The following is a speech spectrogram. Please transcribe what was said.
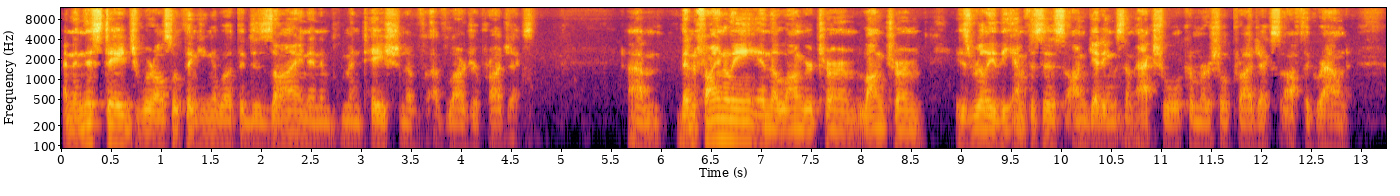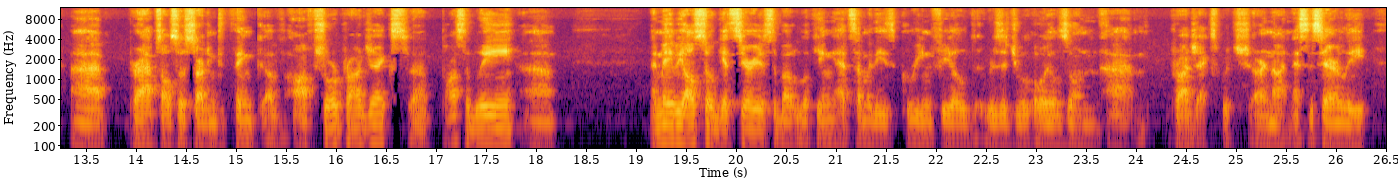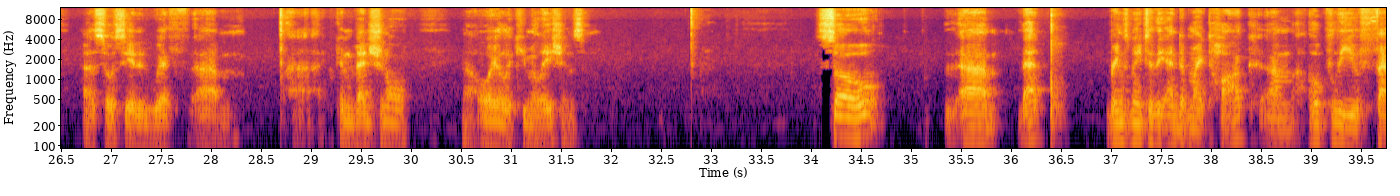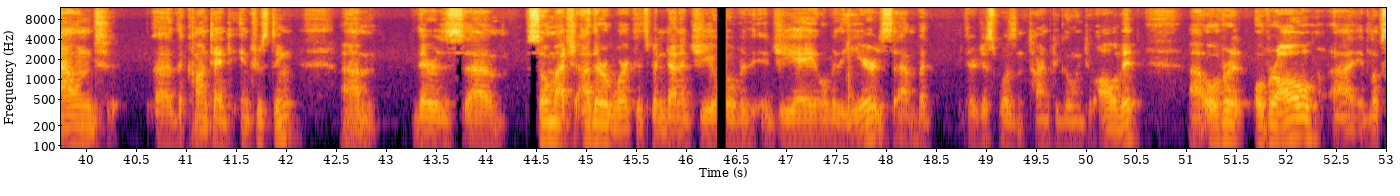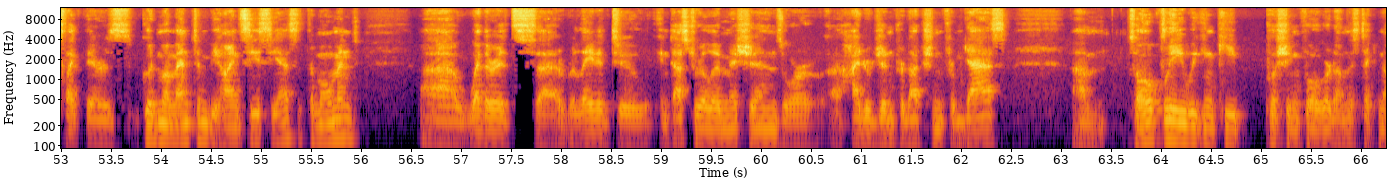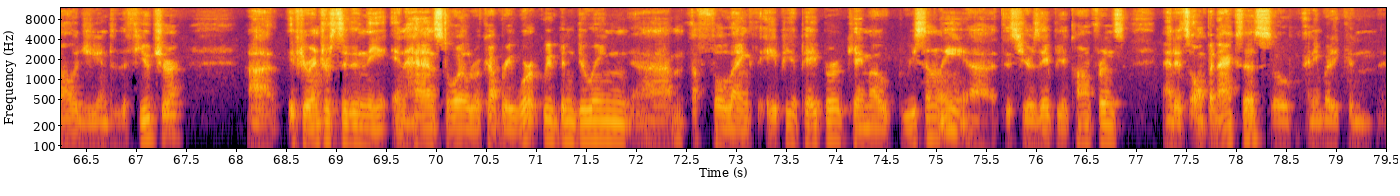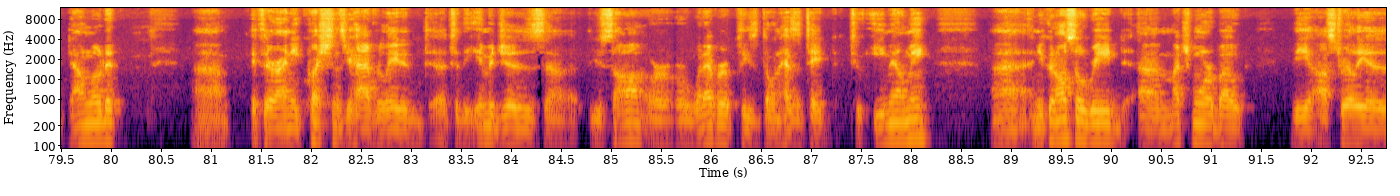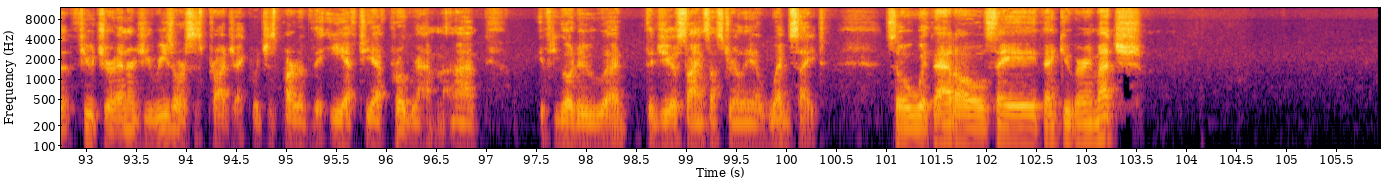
and in this stage, we're also thinking about the design and implementation of, of larger projects. Um, then finally, in the longer term, long term, is really the emphasis on getting some actual commercial projects off the ground. Uh, perhaps also starting to think of offshore projects, uh, possibly, uh, and maybe also get serious about looking at some of these greenfield residual oil zone um, projects, which are not necessarily associated with um, uh, conventional uh, oil accumulations. So um, that brings me to the end of my talk. Um, hopefully you found uh, the content interesting. Um, there is um, so much other work that's been done at GA over the, GA over the years, but there just wasn't time to go into all of it. Uh, over overall, uh, it looks like there's good momentum behind CCS at the moment, uh, whether it's uh, related to industrial emissions or hydrogen production from gas. Um, so hopefully we can keep pushing forward on this technology into the future. Uh, if you're interested in the enhanced oil recovery work we've been doing, um, a full-length APPEA paper came out recently uh, this year's APPEA conference, and it's open access, so anybody can download it. Um, if there are any questions you have related uh, to the images uh, you saw or, or, whatever, please don't hesitate to email me. Uh, and you can also read uh, much more about the Australia Future Energy Resources Project, which is part of the EFTF program if you go to uh, the Geoscience Australia website. So with that, I'll say thank you very much.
